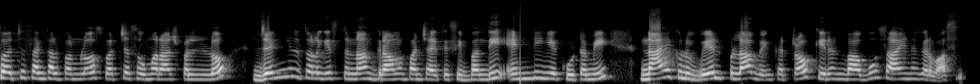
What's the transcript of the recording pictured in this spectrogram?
స్వచ్ఛ సంకల్పంలో స్వచ్ఛ సోమరాజపల్లిలో జంగిల్ తొలగిస్తున్న గ్రామ పంచాయతీ సిబ్బంది ఎన్డీఏ కూటమి నాయకులు వేల్పుల వెంకట్రావు కిరణ్ బాబు సాయినగర్ వాసులు.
